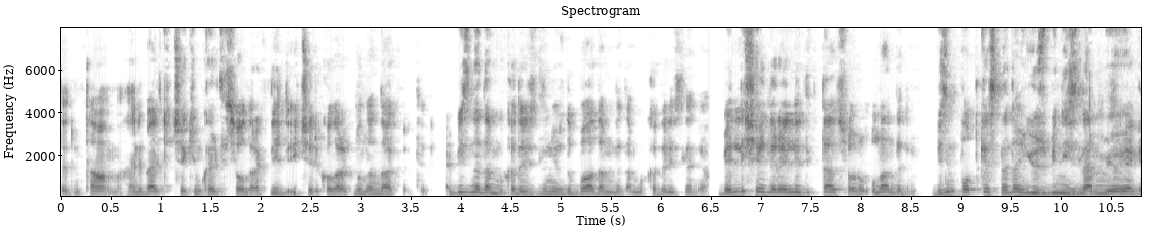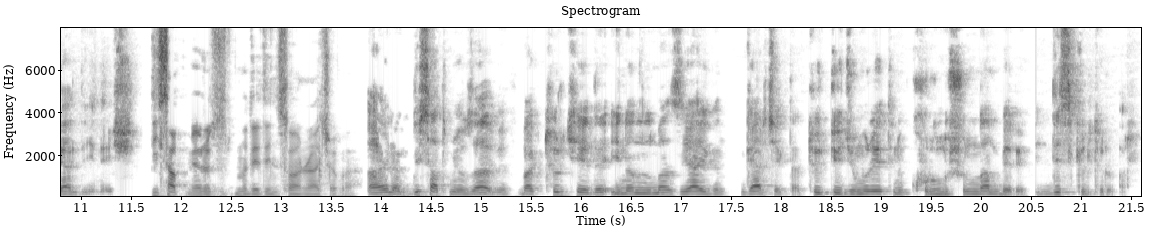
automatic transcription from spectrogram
dedim tamam mı? Hani belki çekim kalitesi olarak değil de içerik olarak bundan daha kaliteli. Yani biz neden bu kadar izleniyoruz bu adam neden bu kadar izleniyor? Belli şeyleri elledikten sonra ulan dedim bizim podcast neden 100 bin izlenmiyor ya geldi yine iş. Dis atmıyoruz mu dedin sonra acaba? Aynen dis atmıyoruz abi. Bak Türkiye'de inanılmaz yaygın. Gerçekten Türkiye Cumhuriyeti'nin kuruluşundan beri kültürü var.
